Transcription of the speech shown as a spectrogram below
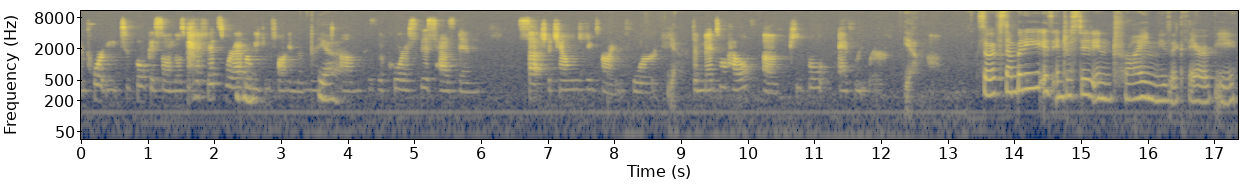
important to focus on those benefits wherever mm-hmm. we can find them. Right? Yeah. Um, of course, this has been such a challenging time for yeah. the mental health of people everywhere. Yeah. So, if somebody is interested in trying music therapy,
